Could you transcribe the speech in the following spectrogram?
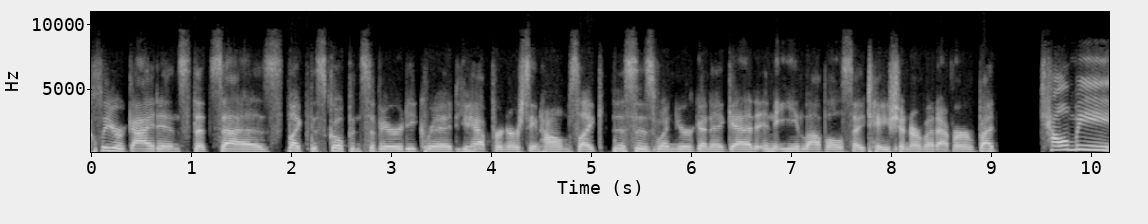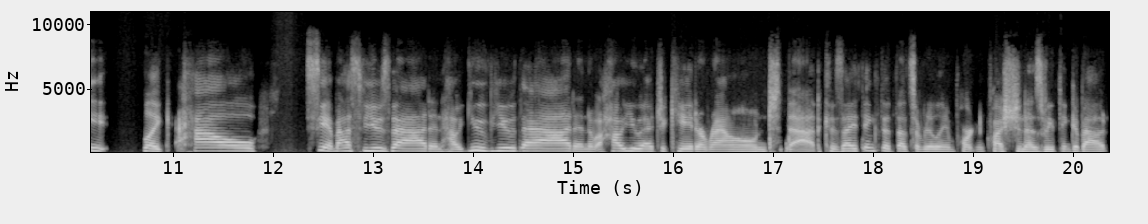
clear guidance that says, like the scope and severity grid you have for nursing homes, like this is when you're going to get an E level citation or whatever. But tell me, like, how CMS views that and how you view that and how you educate around that. Because I think that that's a really important question as we think about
